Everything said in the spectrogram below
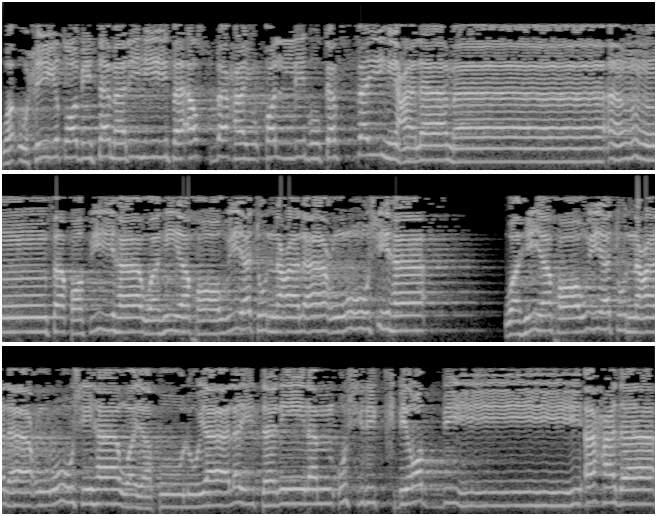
وأحيط بثمره فأصبح يقلب كفيه على ما أنفق فيها وهي خاوية على عروشها. وهي خاوية على عروشها ويقول يا ليتني لم أشرك بربي أحدا.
